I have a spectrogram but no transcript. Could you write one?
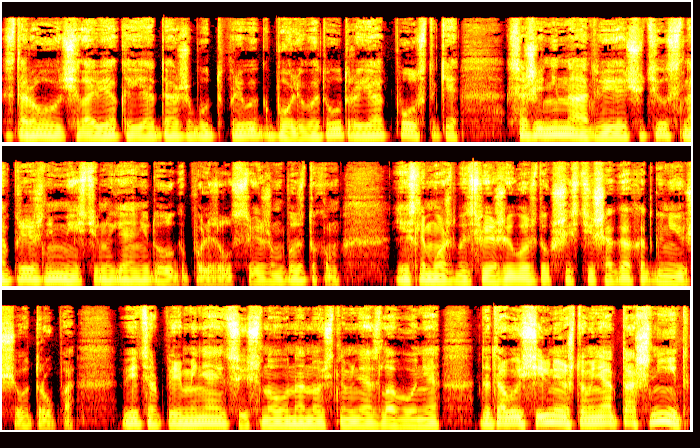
здорового человека. Я даже будто привык к боли. В это утро я отполз-таки сожжение на две и очутился на прежнем месте. Но я недолго пользовался свежим воздухом если может быть свежий воздух в шести шагах от гниющего трупа. Ветер переменяется и снова наносит на меня зловоние, до того сильнее, что меня тошнит.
